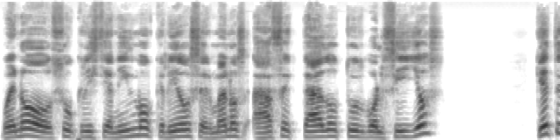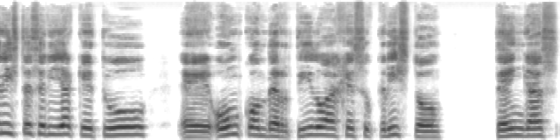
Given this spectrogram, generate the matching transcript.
bueno, su cristianismo, queridos hermanos, ha afectado tus bolsillos. Qué triste sería que tú, eh, un convertido a Jesucristo, tengas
